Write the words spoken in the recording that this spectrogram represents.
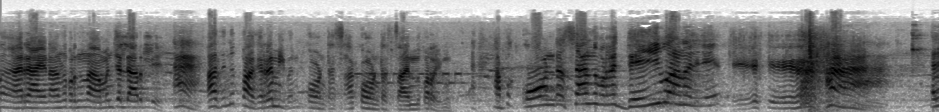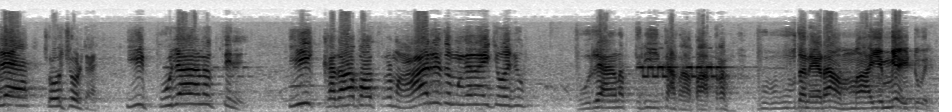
നാരായണ എന്ന് പറഞ്ഞ നാമം ചെല്ലാറില്ലേ. അതിന് പകരം ഇവൻ കോണ്ടസ കോണ്ടസ എന്ന് പറയുന്നു. അപ്പൊ കോണ്ടസ എന്ന് പറഞ്ഞ ദൈവമാണല്ലേ. അല്ലേ ചോദിച്ചോട്ടെ ഈ പുരാണത്തിൽ ഈ കഥാപാത്രം ആരുടെ മകനായിട്ട് വരും? പുരാണത്തിൽ ഈ കഥാപാത്രം ഭൂതനയുടെ അമ്മായിമ്മയായിട്ട് വരും.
